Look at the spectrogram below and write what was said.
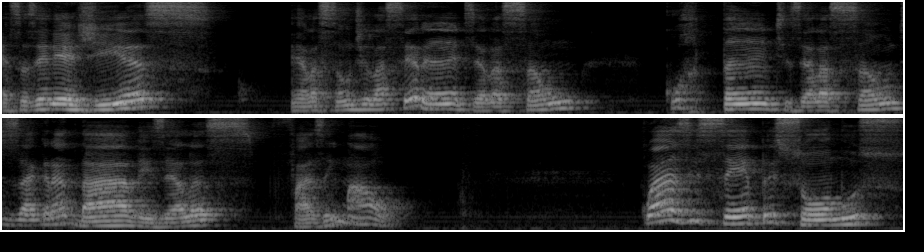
Essas energias, elas são dilacerantes, elas são cortantes, elas são desagradáveis, elas fazem mal. Quase sempre somos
